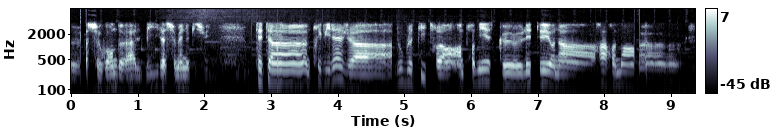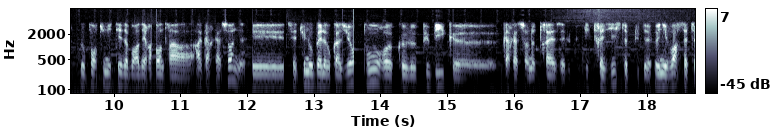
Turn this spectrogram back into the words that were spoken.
Euh, la seconde à Albi la semaine qui suit. C'est un privilège à double titre. En, premier, que l'été, on a rarement euh, l'opportunité d'avoir des rencontres à, Carcassonne. Et c'est une belle occasion pour que le public euh, Carcassonne 13 et le public 13 puissent venir voir cette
